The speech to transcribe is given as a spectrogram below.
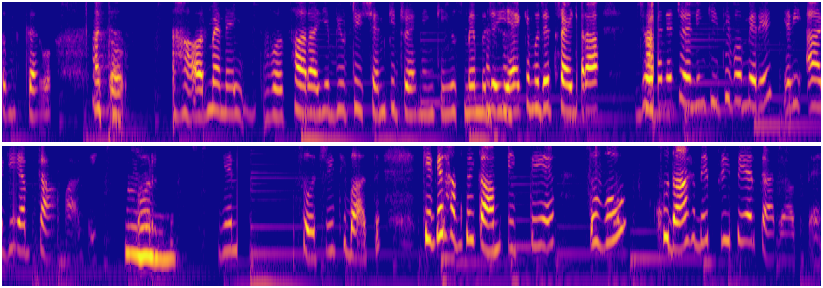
تم کرو۔ اچھا۔ ہاں اور میں نے وہ سارا یہ بیوٹیشین کی ٹریننگ کی۔ اس میں مجھے یہ ہے کہ مجھے تھریڈ جو میں نے ٹریننگ کی تھی وہ میرے یعنی آگے اب کام آ گئی۔ اور یہ سوچ رہی تھی بات کہ اگر ہم کوئی کام سیکھتے ہیں تو وہ خدا ہمیں پریپیئر کر رہا ہوتا ہے۔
